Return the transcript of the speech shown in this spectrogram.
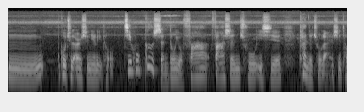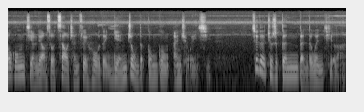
嗯，过去的二十年里头，几乎各省都有发发生出一些看得出来是偷工减料所造成最后的严重的公共安全危机，这个就是根本的问题了。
